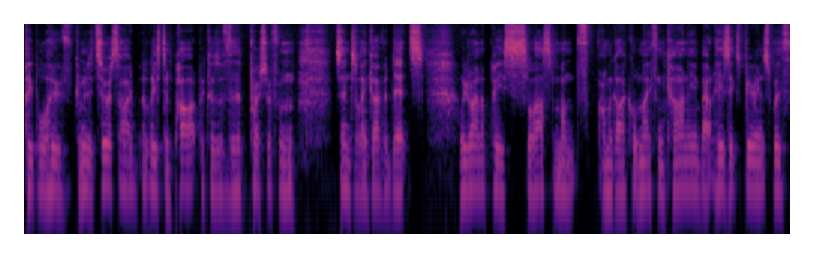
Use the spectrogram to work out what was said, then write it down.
people who've committed suicide, at least in part because of the pressure from Centrelink over debts. We ran a piece last month from a guy called Nathan Carney about his experience with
